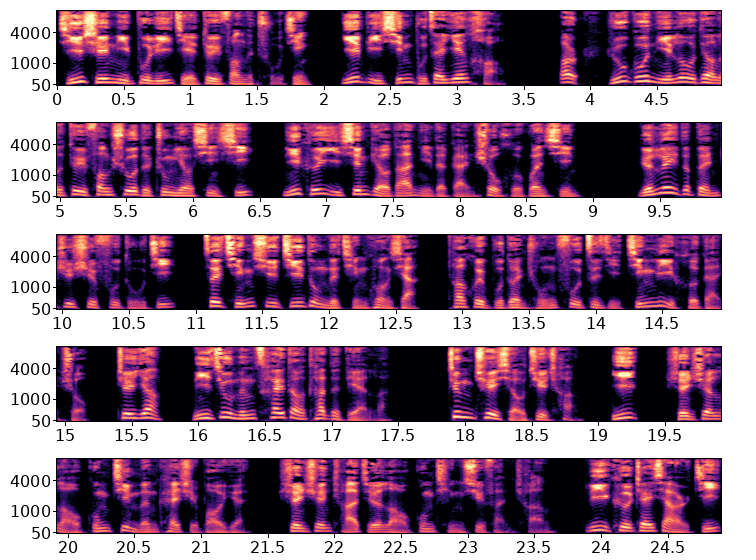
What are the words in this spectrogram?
即使你不理解对方的处境，也比心不在焉好。二，如果你漏掉了对方说的重要信息，你可以先表达你的感受和关心。人类的本质是复读机，在情绪激动的情况下，他会不断重复自己经历和感受，这样。你就能猜到他的点了。正确小剧场一：珊珊老公进门开始抱怨，珊珊察觉老公情绪反常，立刻摘下耳机，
